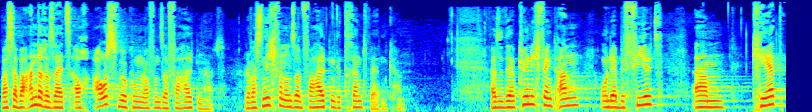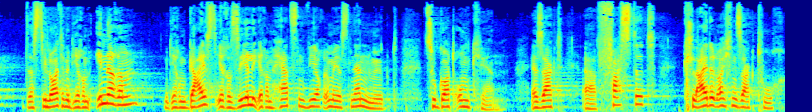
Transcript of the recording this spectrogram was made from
was aber andererseits auch Auswirkungen auf unser Verhalten hat oder was nicht von unserem Verhalten getrennt werden kann. Also der König fängt an und er befiehlt, ähm, kehrt, dass die Leute mit ihrem Inneren, mit ihrem Geist, ihrer Seele, ihrem Herzen, wie auch immer ihr es nennen mögt, zu Gott umkehren. Er sagt, äh, fastet, kleidet euch ein Sacktuch,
